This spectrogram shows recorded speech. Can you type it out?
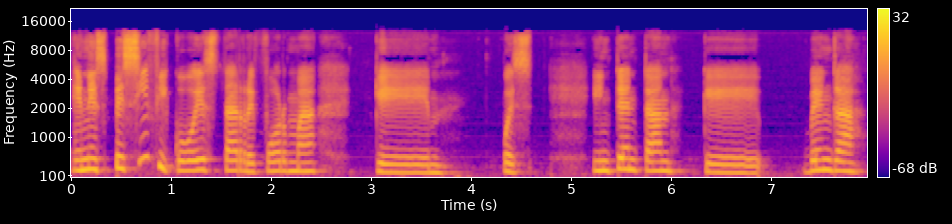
en específico esta reforma que pues intentan que venga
